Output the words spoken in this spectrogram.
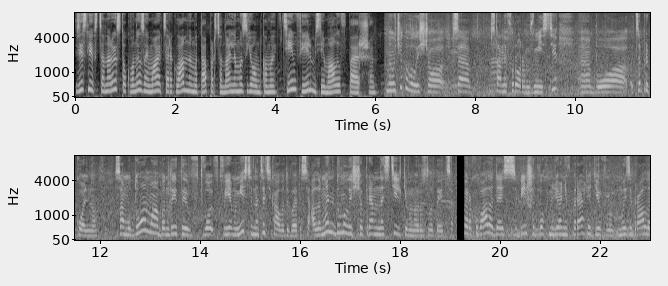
Зі слів сценаристок, вони займаються рекламними та персональними зйомками. Втім, фільм знімали вперше. Ми очікували, що це стане фурором в місті, е, бо це прикольно. Сам удома, бандити в тво- в твоєму місті на це цікаво дивитися. Але ми не думали, що прям настільки воно розлетиться. Ми рахували десь більше двох мільйонів переглядів. Ми зібрали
